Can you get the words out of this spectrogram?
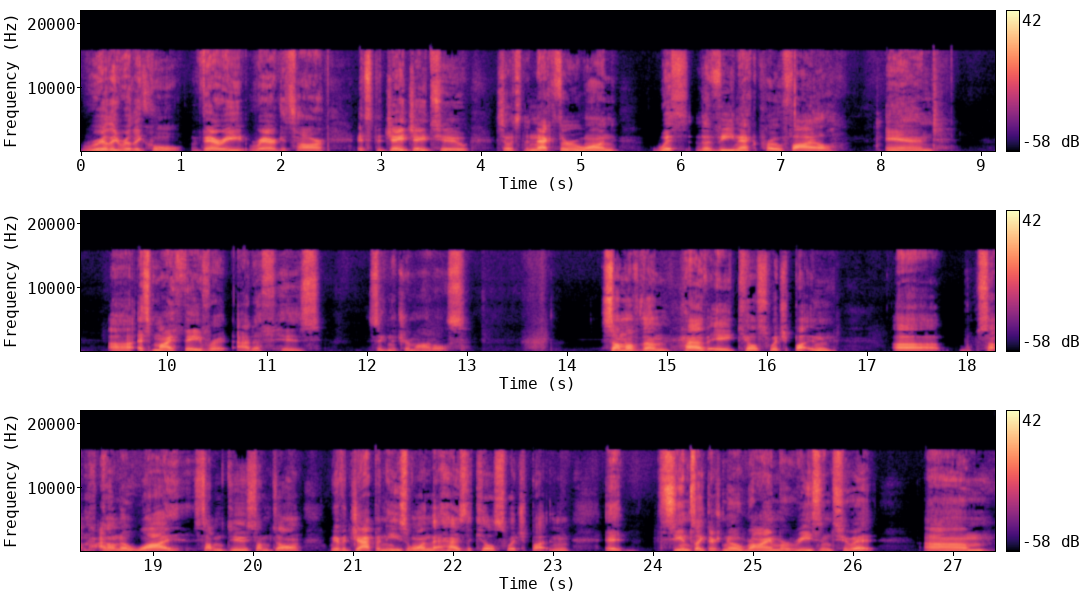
Really, really cool. Very rare guitar. It's the JJ2, so it's the neck through one with the V-neck profile. And uh, it's my favorite out of his signature models. Some of them have a kill switch button uh, some I don't know why some do, some don't. We have a Japanese one that has the kill switch button. It seems like there's no rhyme or reason to it. Um,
